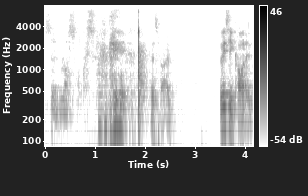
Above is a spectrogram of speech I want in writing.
I said Russell Westbrook. That's fine. At least he caught it.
